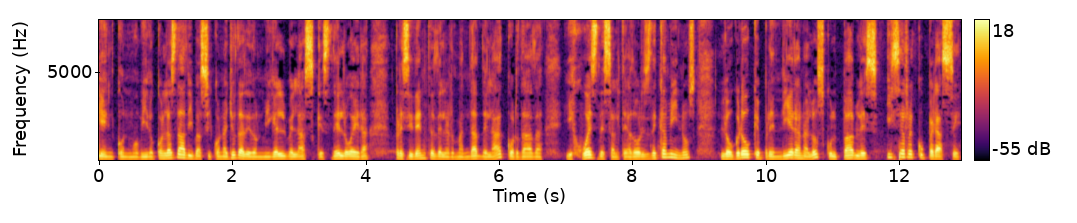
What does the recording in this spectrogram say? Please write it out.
quien, conmovido con las dádivas y con ayuda de don Miguel Velázquez de Loera, presidente de la Hermandad de la Acordada y juez de salteadores de caminos, logró que prendieran a los culpables y se recuperase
